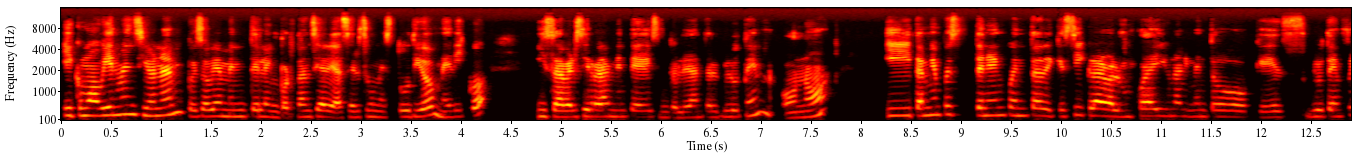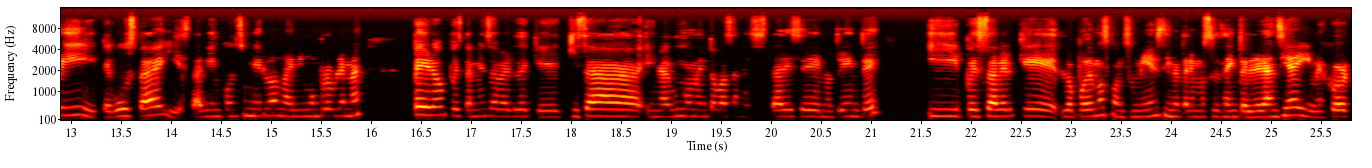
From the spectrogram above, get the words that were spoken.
Y como bien mencionan, pues obviamente la importancia de hacerse un estudio médico y saber si realmente eres intolerante al gluten o no. Y también pues tener en cuenta de que sí, claro, a lo mejor hay un alimento que es gluten free y te gusta y está bien consumirlo, no hay ningún problema, pero pues también saber de que quizá en algún momento vas a necesitar ese nutriente y pues saber que lo podemos consumir si no tenemos esa intolerancia y mejor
